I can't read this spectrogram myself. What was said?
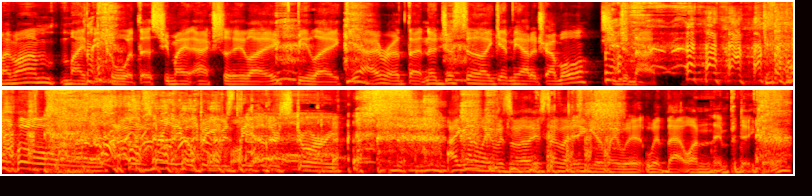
my mom might be cool with this. She might actually like be like, yeah, I wrote that. No, just to like get me out of trouble. She did not. oh, I was really hoping it was the other story. I got away with some other stuff. I didn't get away with, with that one in particular.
